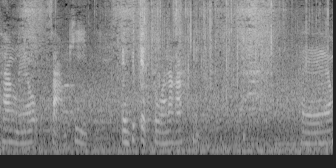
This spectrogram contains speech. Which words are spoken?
ช่างแล้วสามขีด เป็นสิบเอ็ดตัวนะคะ แถม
